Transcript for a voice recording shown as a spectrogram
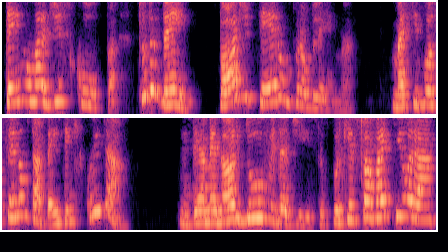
Tem uma desculpa. Tudo bem, pode ter um problema, mas se você não tá bem, tem que cuidar. Não tem a menor dúvida disso, porque só vai piorar.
